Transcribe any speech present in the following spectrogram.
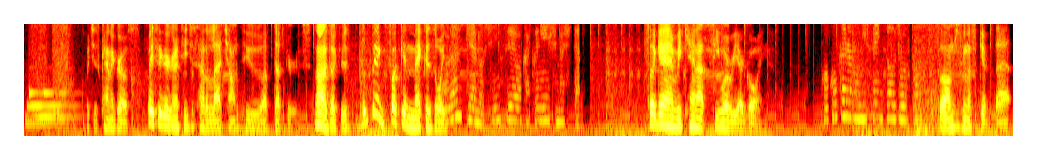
Which is kind of gross. Basically, they're going to teach us how to latch onto abductors. Not abductors, the big fucking mechazoids. So again, we cannot see where we are going. So I'm just gonna skip that.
